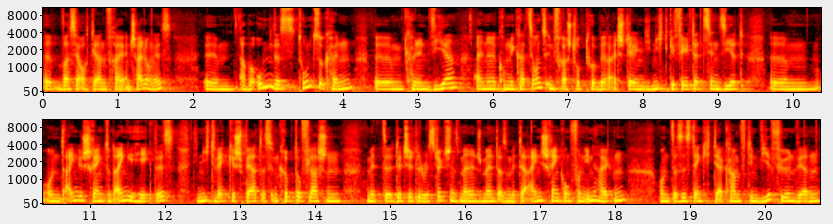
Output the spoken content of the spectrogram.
äh, was ja auch deren freie Entscheidung ist. Ähm, aber um das tun zu können, ähm, können wir eine Kommunikationsinfrastruktur bereitstellen, die nicht gefiltert, zensiert ähm, und eingeschränkt und eingehegt ist, die nicht weggesperrt ist in Kryptoflaschen mit äh, Digital Restrictions Management, also mit der Einschränkung von Inhalten. Und das ist, denke ich, der Kampf, den wir führen werden,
